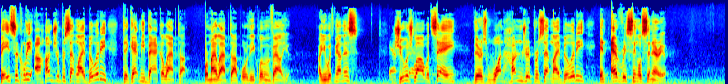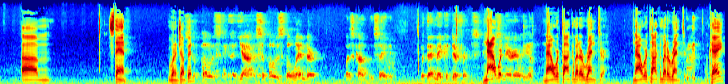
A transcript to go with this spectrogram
basically 100% liability to get me back a laptop or my laptop or the equivalent value. Are you with me on this? Jewish law would say there's 100% liability in every single scenario. Um, Stan, you want to jump in? Suppose, yeah, suppose the lender was compensated. Would that make a difference? Now we're- Scenario here. Now we're talking about a renter. Now we're talking about a renter. Okay?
